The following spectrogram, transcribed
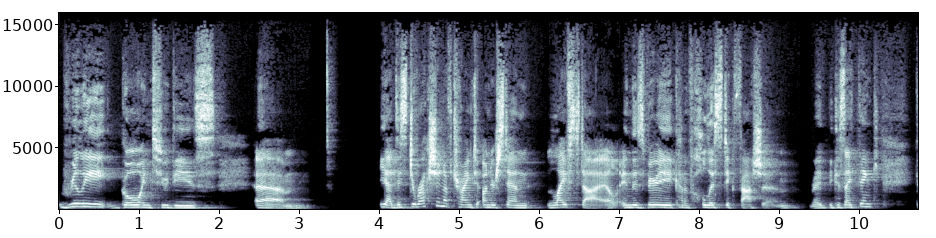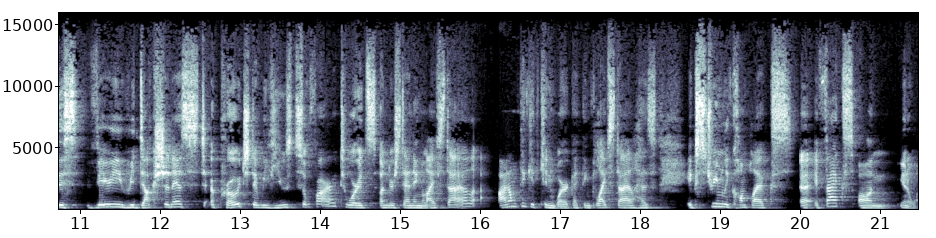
really go into these, um, yeah, this direction of trying to understand lifestyle in this very kind of holistic fashion, right? Because I think this very reductionist approach that we've used so far towards understanding lifestyle, I don't think it can work. I think lifestyle has extremely complex uh, effects on, you know,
